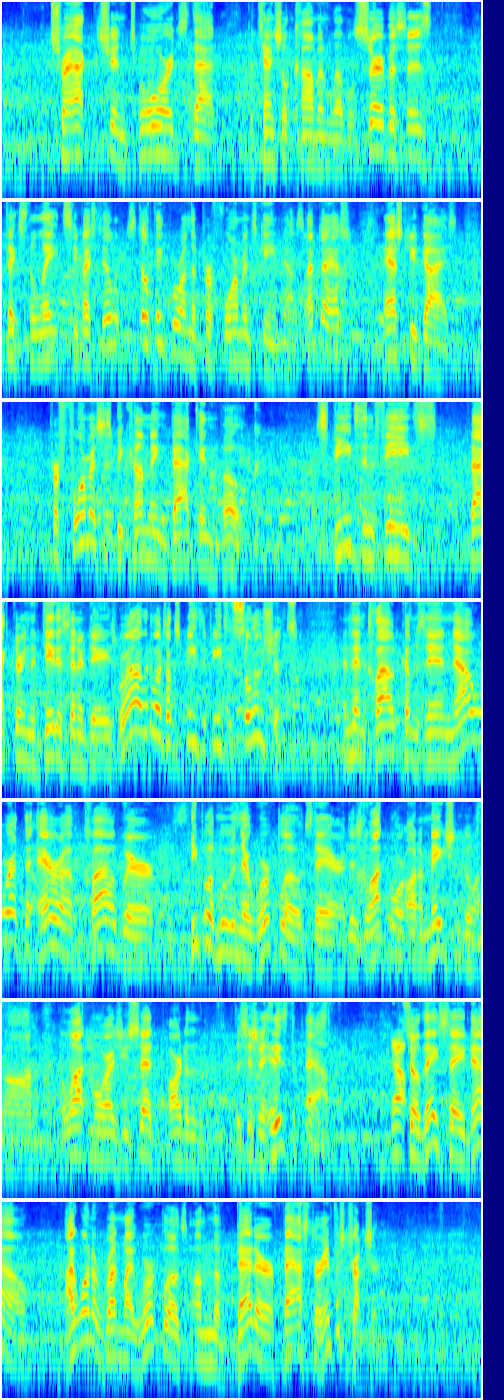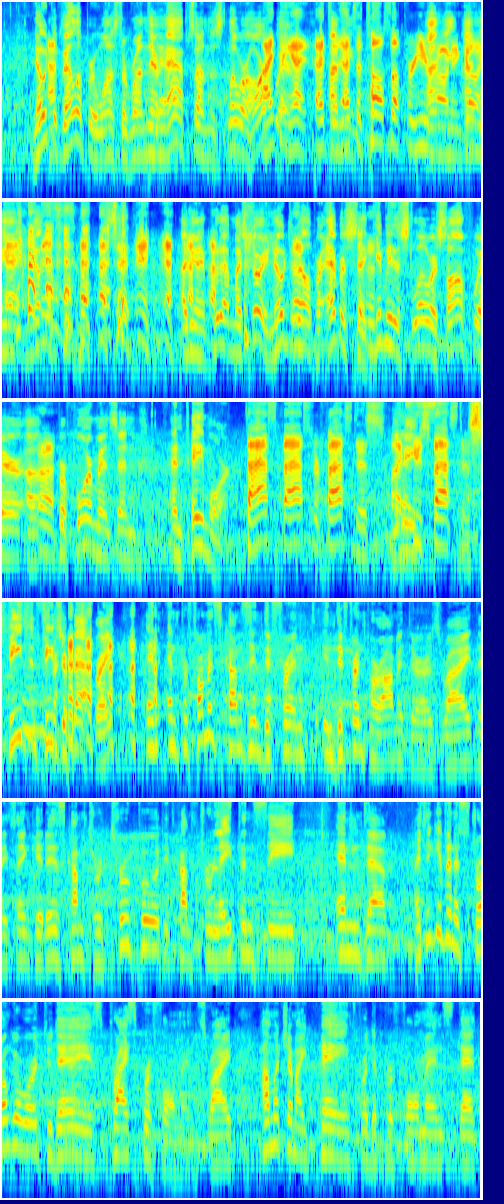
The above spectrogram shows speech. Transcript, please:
traction towards that potential common level services, fix the latency, but I still, still think we're on the performance game now. So I have to ask, ask you guys, performance is becoming back in vogue. Speeds and feeds, back during the data center days, well, we don't want to talk speeds and feeds, it's solutions. And then cloud comes in. Now we're at the era of cloud where people are moving their workloads there. There's a lot more automation going on, a lot more, as you said, part of the decision. It is the path. Yep. So they say now, I want to run my workloads on the better, faster infrastructure. No Absolutely. developer wants to run their yeah. apps on the slower hardware. I think that's, I a, that's a toss up for you, I Ronen. Mean, Go I ahead. Mean, no, I mean, I put out my story. No developer ever said, give me the slower software uh, uh, performance and, and pay more. Fast, faster, fastest. I, I mean, choose fastest. Speeds and feeds are back, right? and, and, performance comes in different, in different parameters, right? I think it is come through throughput, it comes through latency, and um, I think even a stronger word today is price performance, right? How much am I paying for the performance that,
